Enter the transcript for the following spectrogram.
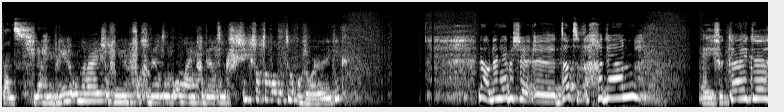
Want ja, hybride onderwijs, of in ieder geval gedeeltelijk online, gedeeltelijk fysiek, zal toch wel de toekomst worden, denk ik. Nou, dan hebben ze uh, dat gedaan. Even kijken.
